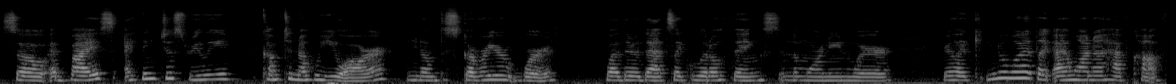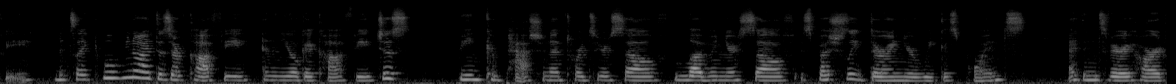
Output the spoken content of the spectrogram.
So, advice, I think just really come to know who you are, you know, discover your worth, whether that's like little things in the morning where you're like, you know what, like I want to have coffee. And it's like, well, you know, I deserve coffee, and then you'll get coffee. Just being compassionate towards yourself, loving yourself, especially during your weakest points. I think it's very hard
